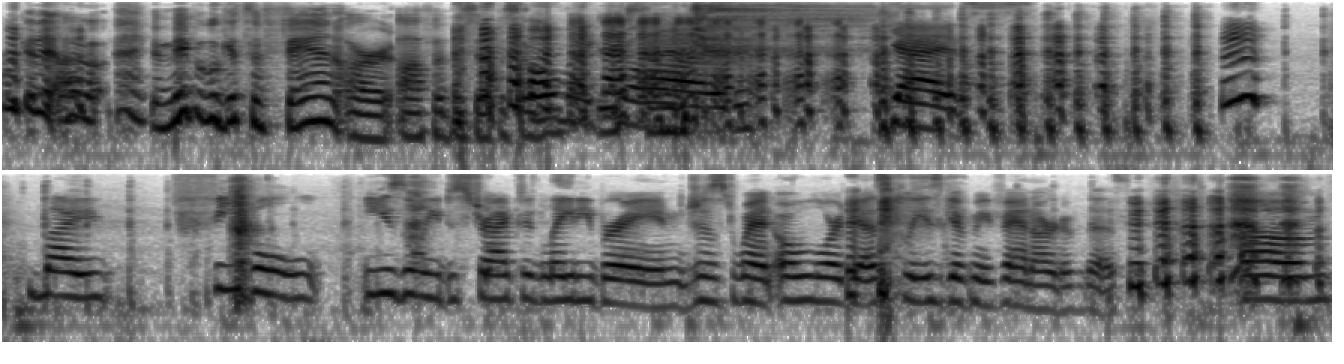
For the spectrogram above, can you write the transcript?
We're gonna, I don't, and maybe we'll get some fan art off of this episode. Oh my god. yes. my feeble, easily distracted lady brain just went, "Oh lord, yes, please give me fan art of this." Um,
